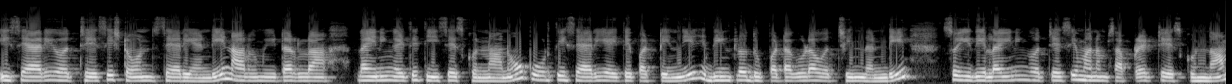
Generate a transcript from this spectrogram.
ఈ శారీ వచ్చేసి స్టోన్ శారీ అండి. నాలుగు మీటర్ల లైనింగ్ అయితే తీసేసుకున్నాను. పూర్తి శారీ అయితే పట్టింది. దీంట్లో దుప్పట కూడా వచ్చిందండి. సో ఇది లైనింగ్ వచ్చేసి మనం సపరేట్ చేసుకుందాం.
